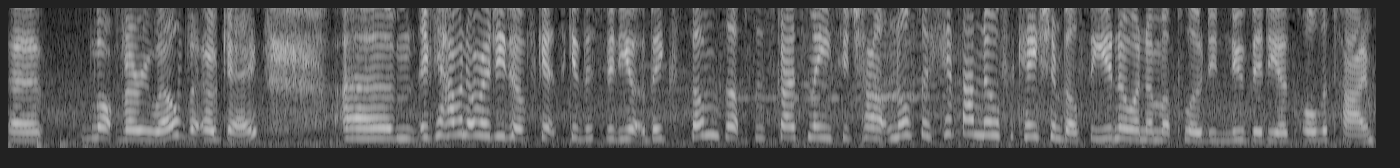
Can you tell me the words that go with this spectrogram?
Uh, not very well, but okay. Um, if you haven't already, don't forget to give this video a big thumbs up, subscribe to my YouTube channel, and also hit that notification bell so you know when I'm uploading new videos all the time.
